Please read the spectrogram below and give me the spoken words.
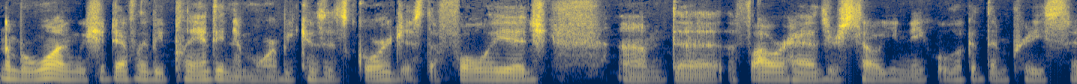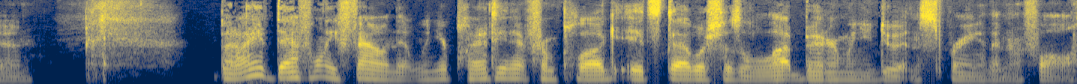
number one, we should definitely be planting it more because it's gorgeous. The foliage, um, the, the flower heads are so unique. We'll look at them pretty soon. But I have definitely found that when you're planting it from plug, it establishes a lot better when you do it in spring than in fall.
